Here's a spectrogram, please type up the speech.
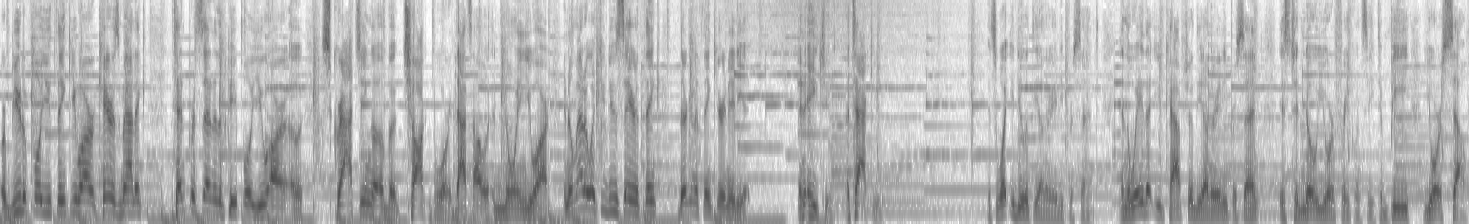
or beautiful you think you are, or charismatic, 10% of the people you are a scratching of a chalkboard. That's how annoying you are. And no matter what you do, say, or think, they're to think you're an idiot and hate you, attack you. It's what you do with the other 80%. And the way that you capture the other 80% is to know your frequency, to be yourself.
